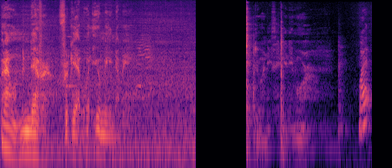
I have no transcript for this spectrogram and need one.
But I will never forget what you mean to me. Do anything anymore. What?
